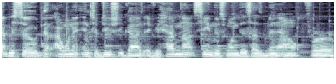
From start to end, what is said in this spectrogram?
episode that I want to introduce you guys, if you have not seen this one, this has been out for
